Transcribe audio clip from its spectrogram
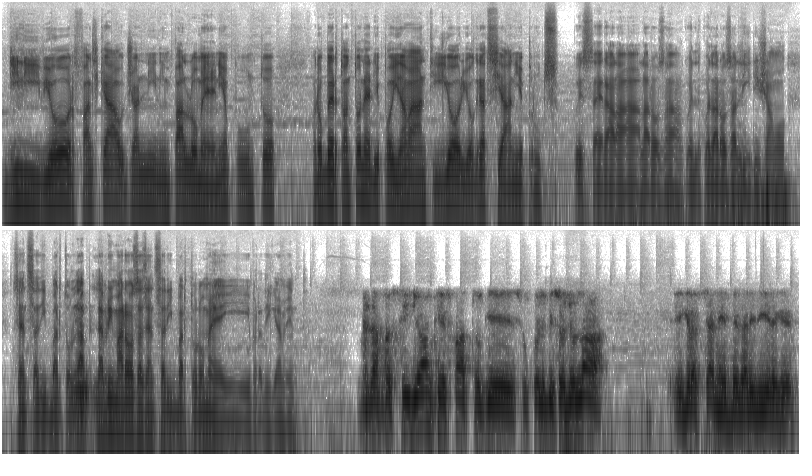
Di Livio, Falcao, Giannini, Impallomeni appunto, Roberto Antonelli e poi in avanti Iorio, Graziani e Pruz. Questa era la, la rosa, quella rosa lì diciamo senza Di Bartolomei, la, la, prima rosa senza Di Bartolomei praticamente. Mi dà fastidio anche il fatto che su quell'episodio là i Graziani ebbe da ridire che,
